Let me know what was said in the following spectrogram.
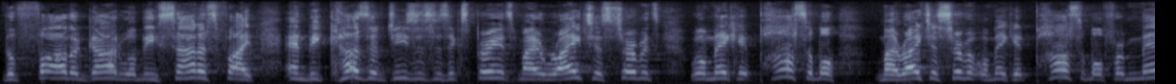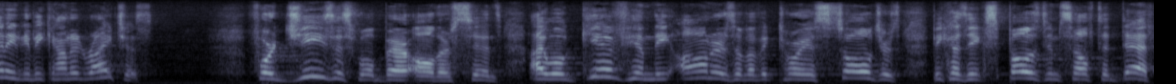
the Father God will be satisfied. And because of Jesus' experience, my righteous servants will make it possible, my righteous servant will make it possible for many to be counted righteous. For Jesus will bear all their sins. I will give him the honors of a victorious soldier because he exposed himself to death.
